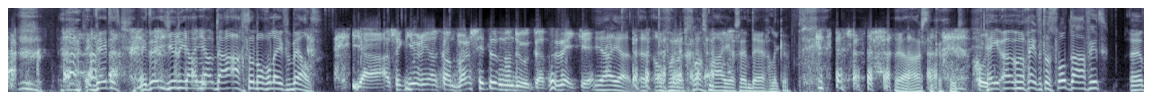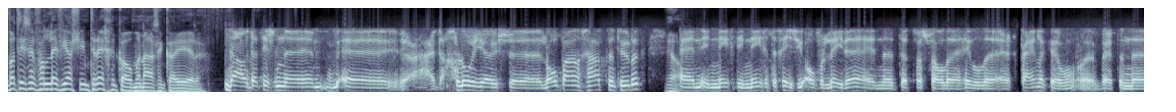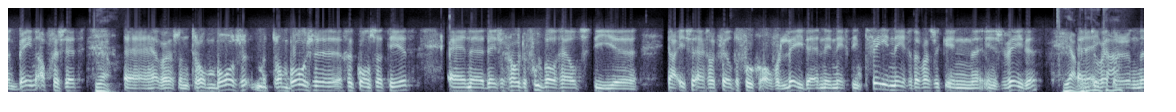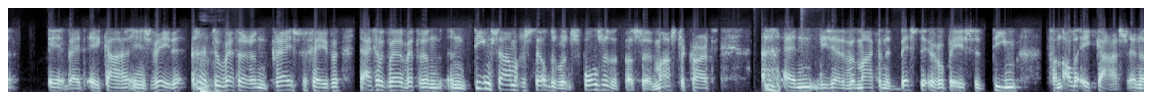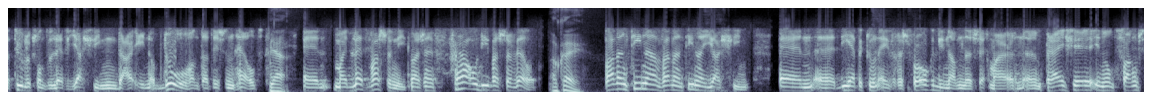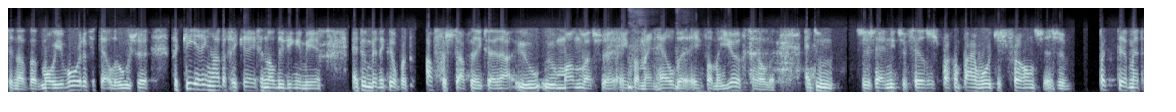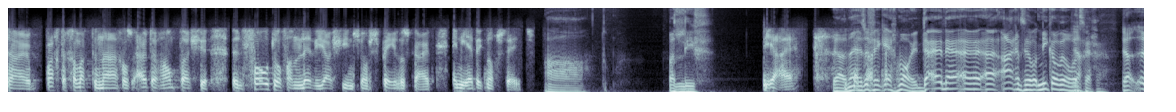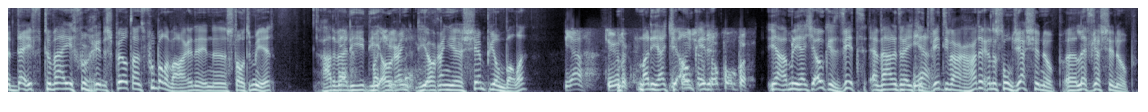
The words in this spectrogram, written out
ik, denk dat, ik denk dat Julian jou daarachter nog wel even belt. Ja, als ik Julian kan dwars zitten, dan doe ik dat. Dat weet je. Ja, ja, eh, over grasmaaiers en dergelijke. Ja, hartstikke goed. Goed. Hey, eh, nog even tot slot, David. Eh, wat is er van Lev Yashin terechtgekomen na zijn carrière? Nou, dat is een eh, ja, eh, loopbaan gehad natuurlijk. Ja. En in 1990 is hij overleden. En dat was wel heel erg pijnlijk. Er werd een been afgezet. Ja. Er was een trombose, trombose geconstateerd. En deze grote voetbalheld die, ja, is eigenlijk veel te vroeg overleden. En in 1992 was ik in, in Zweden. Ja, en de toen EK. werd er een, bij het EK in Zweden. toen werd er een prijs gegeven. Eigenlijk werd er een, een team samengesteld door een sponsor. Dat was eh, Mastercard. En die zeiden, we maken het beste Europese team van alle EK's. En natuurlijk stond Lev Yashin daarin op doel, want dat is een held. Ja, En, maar Lev was er niet, maar zijn vrouw die was er wel. oké. Valentina, Valentina Yashin. En eh, die heb ik toen even gesproken. Die nam eh, zeg maar een, een prijsje in ontvangst. En had wat mooie woorden. Vertelde hoe ze verkering hadden gekregen en al die dingen meer. En toen ben ik op het afgestapt. En ik zei, nou, uw, uw man was eh, een van mijn helden. Een van mijn jeugdhelden. En toen, ze zei niet zoveel. Ze sprak een paar woordjes Frans. En ze pakte met haar prachtig gelakte nagels uit haar handtasje... een foto van Lev Yashin, zo'n spelerskaart. En die heb ik nog steeds. Ah, wat lief. Ja, hè. Ja, nee, dat vind ik echt mooi. Da- eh, eh, Arend wil, Nico wil wat Ja. zeggen. Ja, eh, Dave, toen wij vroeger in de speeltuin aan het voetballen waren in uh, Slotermeer... hadden wij Ja, die, die, oranje, die oranje championballen. Ja, tuurlijk. Maar die had je ook in de-. Ja, maar die had je ook in het wit. En we hadden er eentje in Ja. het wit, die waren harder. En er stond Yashin op, eh Lev Yashin op.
